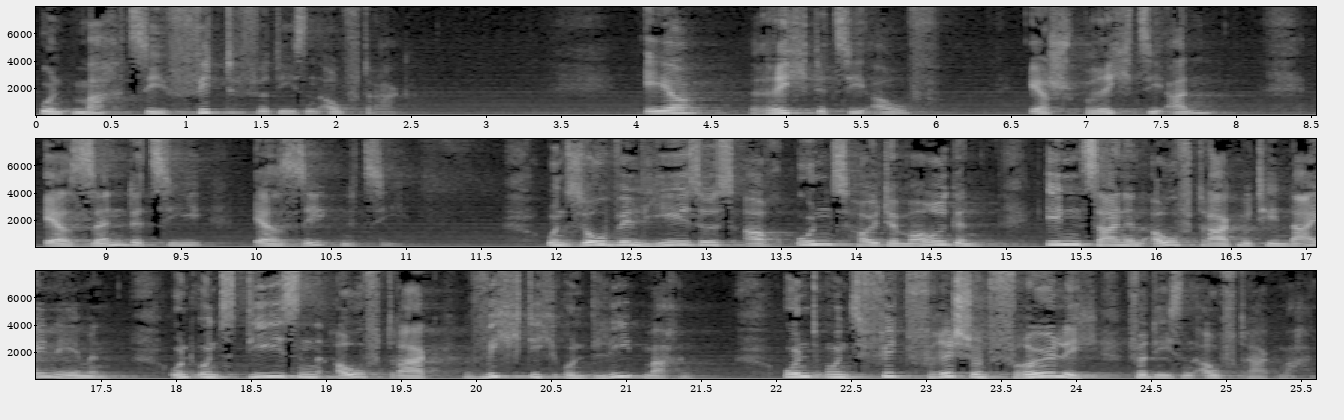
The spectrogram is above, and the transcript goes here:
und macht sie fit für diesen Auftrag. Er richtet sie auf, er spricht sie an er sendet sie, er segnet sie. Und so will Jesus auch uns heute Morgen in seinen Auftrag mit hineinnehmen und uns diesen Auftrag wichtig und lieb machen und uns fit, frisch und fröhlich für diesen Auftrag machen.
